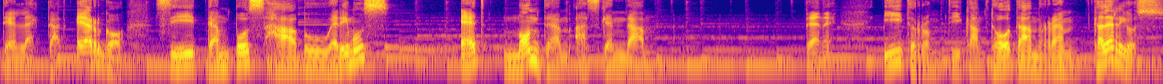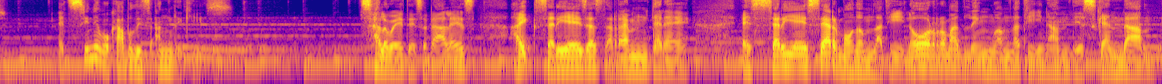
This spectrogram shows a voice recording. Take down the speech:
delectat. Ergo, si tempus habuerimus, et montem ascendam. Bene, iterum dicam totam rem. Calerius, et sine vocabulis Anglicis. Saluete sodales, haec series est rem tene, es serie sermonum latinorum ad linguam latinam discendam.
